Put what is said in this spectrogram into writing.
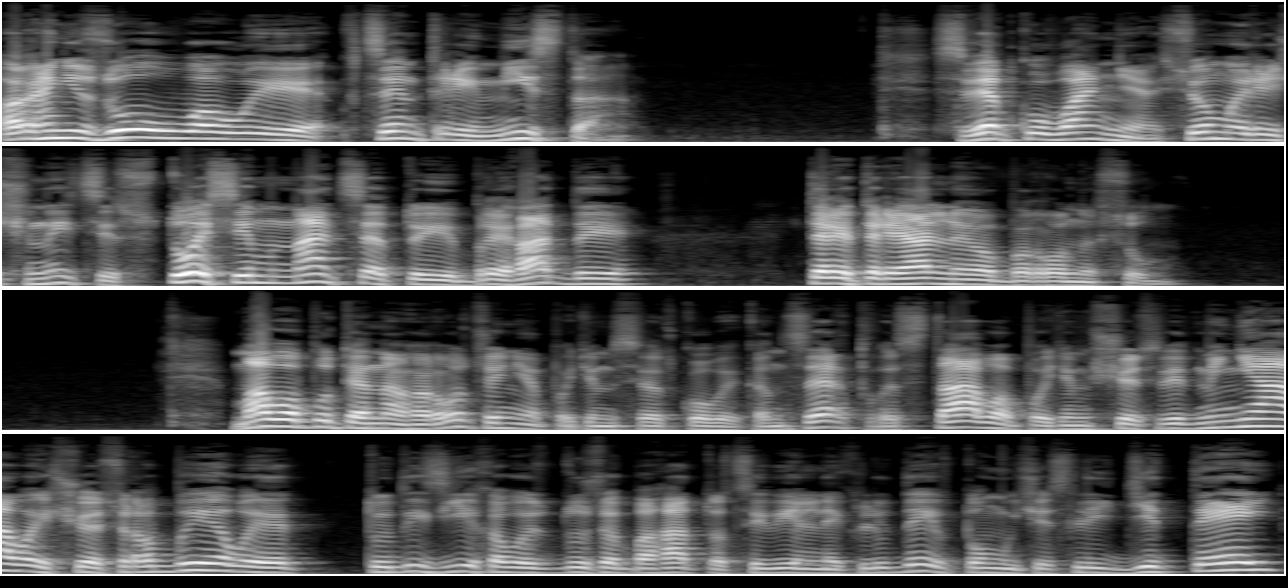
організовували в центрі міста святкування сьомої річниці 117-ї бригади територіальної оборони Сум. Мало бути нагородження, потім святковий концерт, вистава, потім щось відміняли, щось робили. Туди з'їхалось дуже багато цивільних людей, в тому числі дітей.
